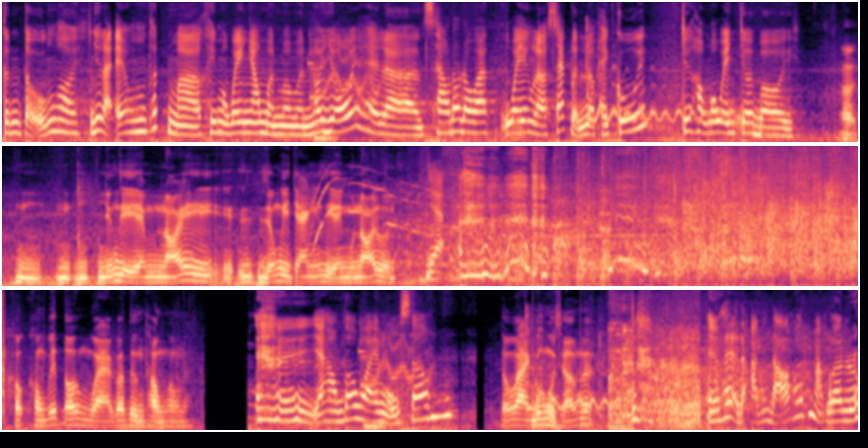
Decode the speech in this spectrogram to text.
tin tưởng thôi Với lại em không thích mà khi mà quen nhau mình mà mình nói dối hay là sao đó đâu anh Quen là xác định là phải cưới Chứ không có quen chơi bời n- những gì em nói giống y chang những gì anh muốn nói luôn. Dạ Không, không biết tối hôm qua có tương thông không nữa. Dạ không tối qua em ngủ sớm Tối qua anh cũng ngủ sớm nữa. Em thấy là ảnh đỏ hết mặt lên rồi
